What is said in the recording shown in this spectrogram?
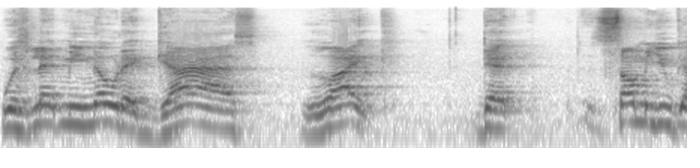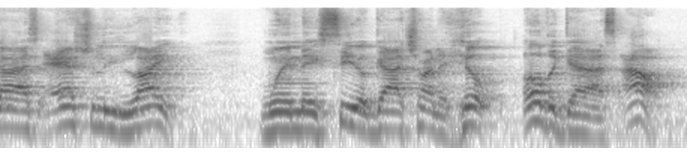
which let me know that guys like that. Some of you guys actually like when they see a guy trying to help other guys out.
